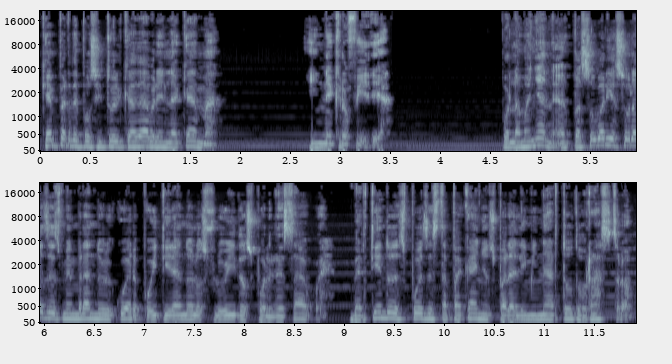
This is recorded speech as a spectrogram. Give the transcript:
Kemper depositó el cadáver en la cama y necrofilia. Por la mañana pasó varias horas desmembrando el cuerpo y tirando los fluidos por el desagüe, vertiendo después destapacaños para eliminar todo rastro.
